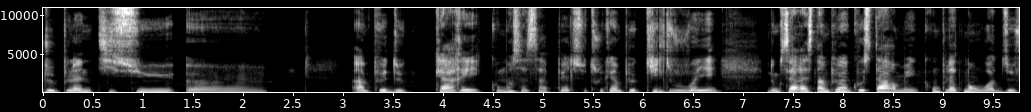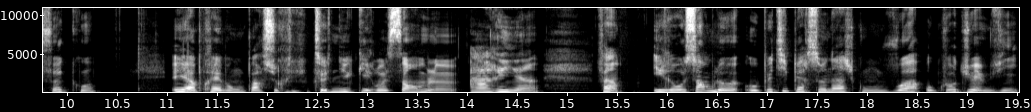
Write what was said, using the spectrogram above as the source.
de plein de tissus, euh, un peu de carré. Comment ça s'appelle ce truc un peu kilt, vous voyez? Donc ça reste un peu un costard, mais complètement what the fuck, quoi. Et après, bon, on part sur une tenue qui ressemble à rien. Enfin, il ressemble au petit personnage qu'on voit au cours du MV,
